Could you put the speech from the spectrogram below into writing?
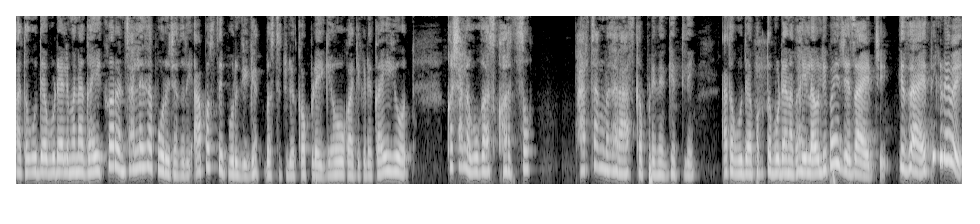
आता उद्या बुड्याला म्हणा घाई करून चालायचा पोरीच्या घरी. आपच ते पोरगी घेत बसते तुला कपडे घेऊ हो का तिकडे काही घेऊन. कशाला उगाच खर्च? फार चांगलं झालं आज कपडे नाही घेतले. आता उद्या फक्त बुड्यानं घाई लावली पाहिजे जायची. की जाय तिकडे बाई.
